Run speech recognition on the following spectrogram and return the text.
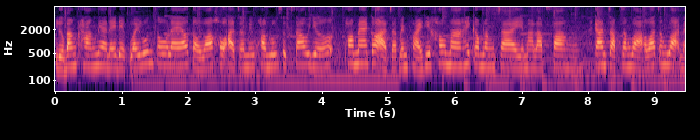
หรือบางครั้งเนี่ยในเด็กวัยรุ่นโตแล้ว แต่ว่าเขาอาจจะมีความรู้สึกเศร้าเยอะ พ่อแม่ก็อาจจะเป็นฝ่ายที่เข้ามาให้กำลังใจมารับฟัง การจับจังหวะว่าจังหวะไหน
